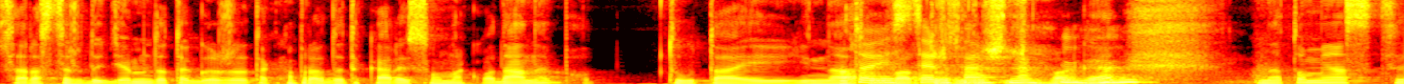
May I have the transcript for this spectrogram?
zaraz też dojdziemy do tego, że tak naprawdę te kary są nakładane, bo tutaj na to, to warto zwrócić ważne. uwagę. Mhm. Natomiast y,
